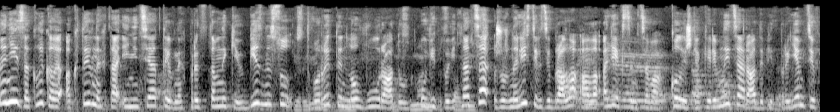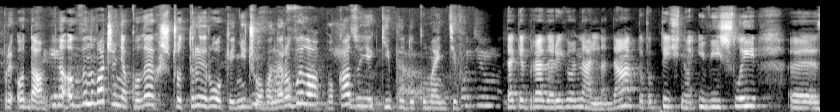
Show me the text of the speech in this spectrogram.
На ній закликали активних та ініціативних представників бізнесу створити нову раду. У відповідь на це журналістів зібрала Алла Алєксинцева, колишня керівниця ради підприємців при ОДА. На обвинувачення колег, що три роки нічого не робила, показує кіпу документів. Так як рада регіональна, да, то фактично і війшли е,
